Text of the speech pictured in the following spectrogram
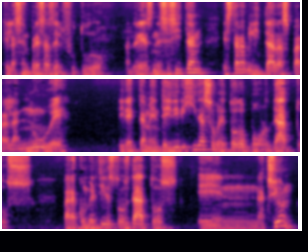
que las empresas del futuro, Andrés, necesitan estar habilitadas para la nube directamente y dirigidas sobre todo por datos para convertir estos datos en acción.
